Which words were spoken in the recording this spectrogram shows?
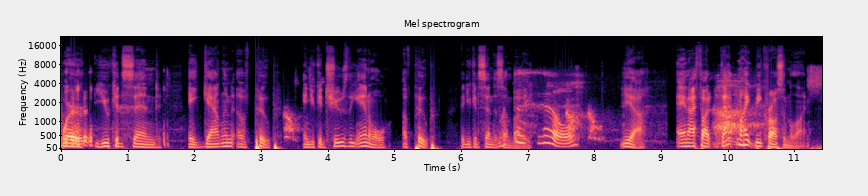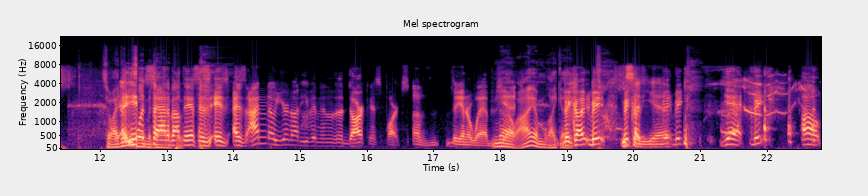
where you could send a gallon of poop, and you could choose the animal of poop that you could send to somebody. What the hell? Yeah, and I thought that ah. might be crossing the line, so I didn't. You what's sad about poop. this is, is as I know you're not even in the darkest parts of the interweb. No, yet. I am like a. because be, He because said yet. be, be, yeah, be, oh,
